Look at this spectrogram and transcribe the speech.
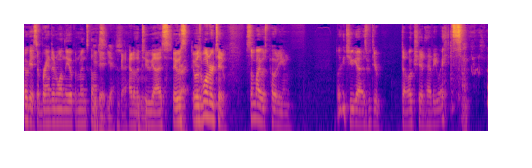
Okay, so Brandon won the open men's class. He did, yes. Okay, out of the mm-hmm. two guys, it was Correct, it was yeah. one or two. Somebody was podium. Look at you guys with your dog shit heavyweights.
